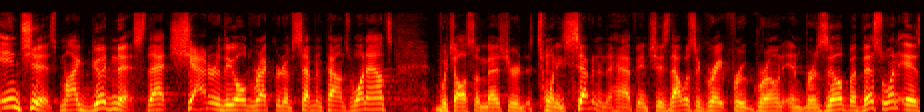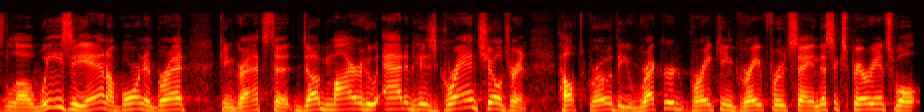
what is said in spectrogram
inches. My goodness, that shattered the old record of 7 pounds 1 ounce which also measured 27 and a half inches. That was a grapefruit grown in Brazil, but this one is Louisiana born and bred. Congrats to Doug Meyer, who added his grandchildren, helped grow the record breaking grapefruit, saying this experience will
